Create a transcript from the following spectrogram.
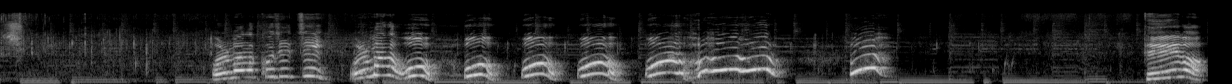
슉. 얼마나 커질지 얼마나 오오오오오 대박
